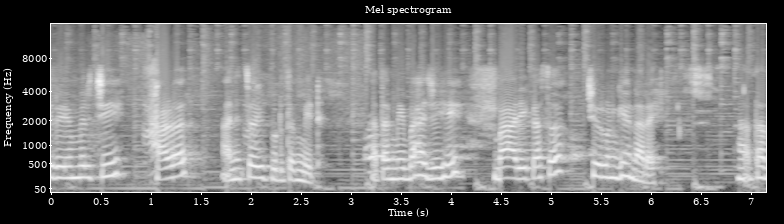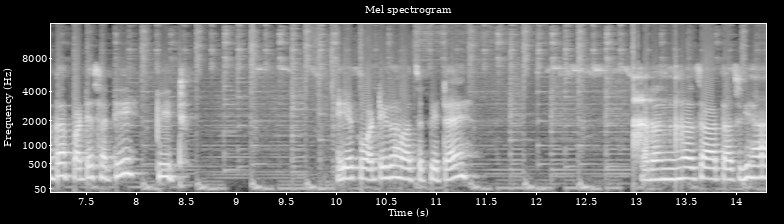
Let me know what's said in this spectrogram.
हिरवी मिरची हळद आणि चवीपुरतं मीठ. आता मी भाजी ही बारीक असं चिरून घेणार आहे. आता धपाट्यासाठी पीठ. एक वाटी गव्हाचं पीठ आहे. कारण न चाळताच घ्या.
